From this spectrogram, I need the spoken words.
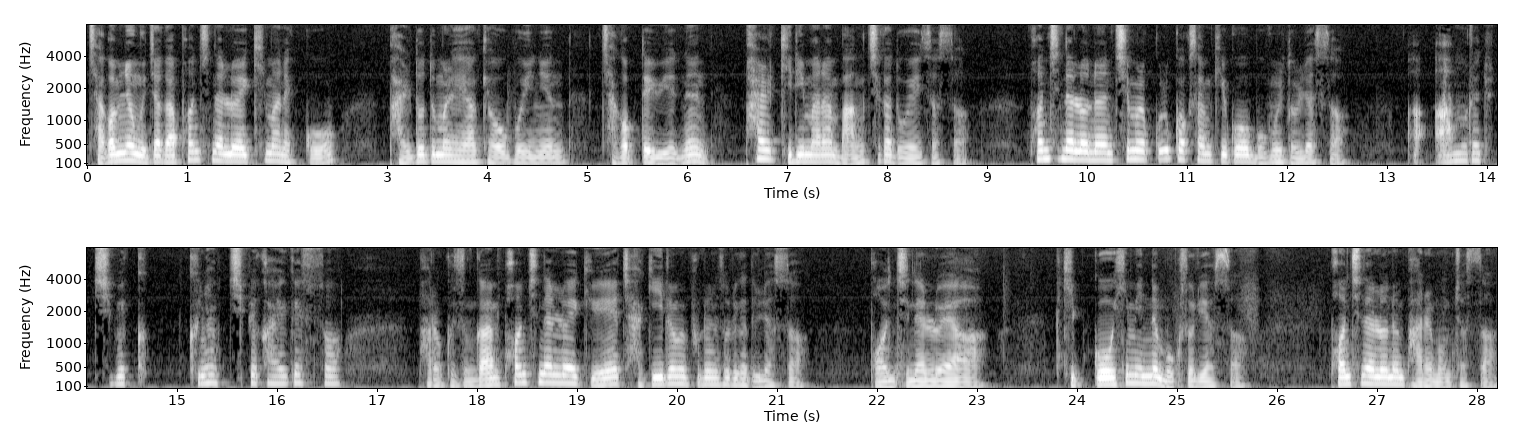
작업용 의자가 펀치넬로의 키만 했고 발도듬을 해야 겨우 보이는 작업대 위에는 팔 길이만한 망치가 놓여 있었어. 펀치넬로는 침을 꿀꺽 삼키고 몸을 돌렸어. 아, 아무래도 집에 그, 그냥 집에 가야겠어. 바로 그 순간 펀치넬로의 귀에 자기 이름을 부르는 소리가 들렸어. 펀치넬로야. 깊고 힘있는 목소리였어. 펀치넬로는 발을 멈췄어.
